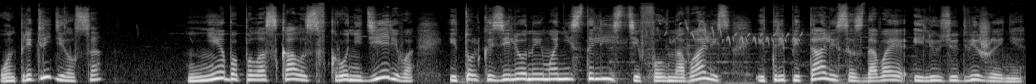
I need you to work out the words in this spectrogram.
Он пригляделся. Небо полоскалось в кроне дерева, и только зеленые манисты листья волновались и трепетали, создавая иллюзию движения.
